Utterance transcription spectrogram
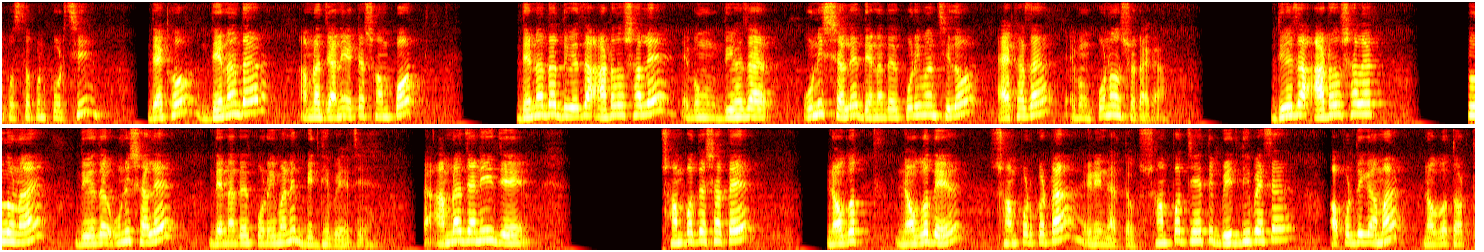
উপস্থাপন করছি। দেখো, দেনাদার, আমরা জানি একটা সম্পদ, দেনাদার দুই হাজার আঠারো সালে এবং দুই হাজার সালে দেনাদের পরিমাণ ছিল এক হাজার এবং পনেরোশো টাকা। দুই হাজার আঠেরো সালের তুলনায় দুই হাজার উনিশ সালে দেনাদের পরিমাণে বৃদ্ধি পেয়েছে। আমরা জানি যে সম্পদের সাথে নগদ, নগদের সম্পর্কটা ঋণাত্মক। সম্পদ যেহেতু বৃদ্ধি পেয়েছে, অপরদিকে আমার নগদ অর্থ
